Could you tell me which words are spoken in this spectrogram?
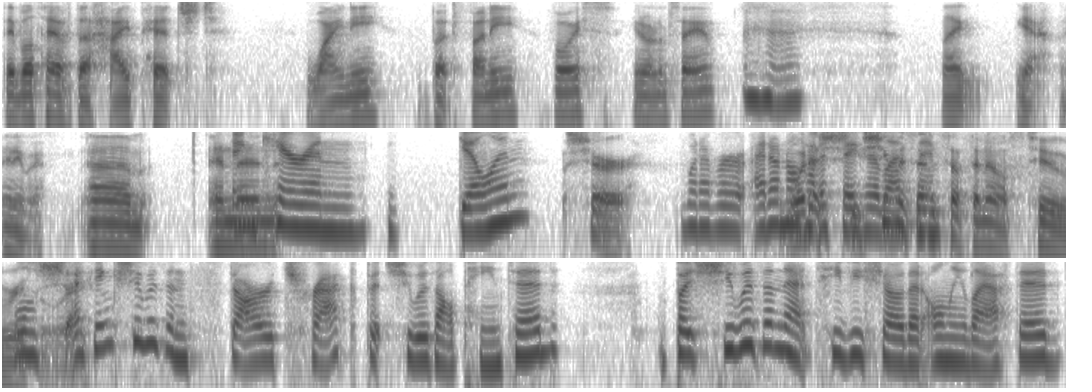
They both have the high pitched, whiny but funny voice. You know what I'm saying? Mm-hmm. Like, yeah. Anyway, um, and, And then Karen Gillan, sure. whatever. I don't know What how to say she? her She last was name. in something else too well, recently. I think she was in Star Trek, but she was all painted. But she was in that TV show that only lasted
